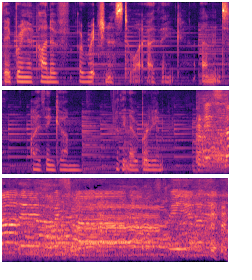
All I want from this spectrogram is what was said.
they bring a kind of a richness to it, I think, and I think um, I think they were brilliant. It started It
